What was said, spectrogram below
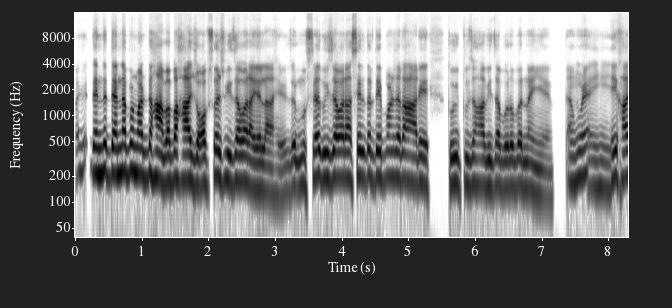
म्हणजे त्यांना त्यांना पण वाटतं हां बाबा हा जॉब सर्च विजावर आलेला आहे. जर दुसऱ्या विजावर असेल तर ते पण जरा अरे तू तुझा हा विजा बरोबर नाही आहे. त्यामुळे हे हा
